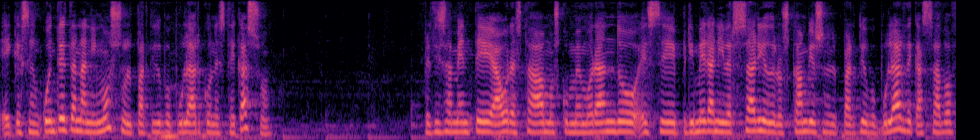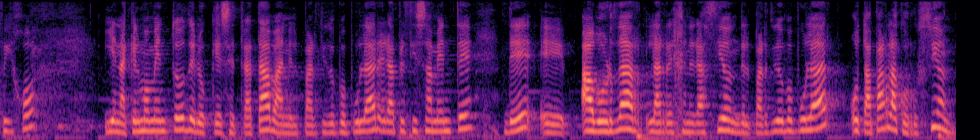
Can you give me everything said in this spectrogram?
eh, que se encuentre tan animoso el Partido Popular con este caso. Precisamente ahora estábamos conmemorando ese primer aniversario de los cambios en el Partido Popular, de Casado a Fijo, y en aquel momento de lo que se trataba en el Partido Popular era precisamente de eh, abordar la regeneración del Partido Popular o tapar la corrupción.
